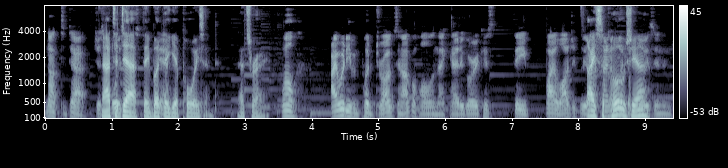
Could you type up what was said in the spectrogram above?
not to death, just not to death. They but Yeah. they get poisoned. That's right. Well, I would even put drugs and alcohol in that category because they biologically. Are I kind of suppose, like yeah. Poison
